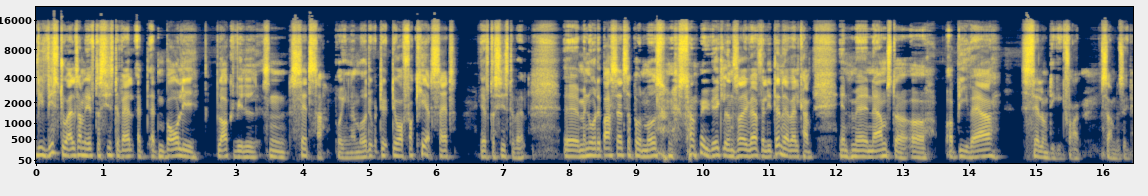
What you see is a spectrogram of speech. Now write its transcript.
vi vidste jo alle sammen efter sidste valg, at, at den borgerlige blok ville sådan sætte sig på en eller anden måde. Det, det, det var forkert sat efter sidste valg. Øh, men nu har det bare sat sig på en måde, som, som i virkeligheden så i hvert fald i den her valgkamp endte med nærmest at, at blive værre, selvom de gik frem samlet set.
